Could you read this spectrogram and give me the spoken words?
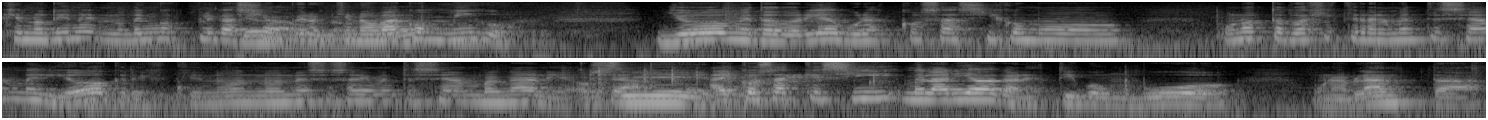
que no tiene, no tengo explicación, pero es que no va conmigo. Yo me tatuaría puras cosas así como unos tatuajes que realmente sean mediocres, que no, no necesariamente sean bacanes. O sea, Sí. hay cosas que sí me la haría bacanes, tipo un búho, una planta,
